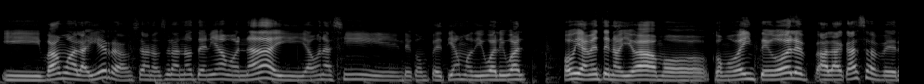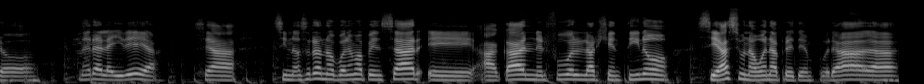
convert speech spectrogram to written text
y vamos a la guerra. O sea, nosotros no teníamos nada y aún así le competíamos de igual a igual. Obviamente nos llevábamos como 20 goles a la casa, pero no era la idea. O sea, si nosotros nos ponemos a pensar, eh, acá en el fútbol argentino se hace una buena pretemporada,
